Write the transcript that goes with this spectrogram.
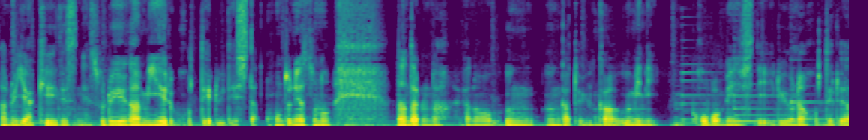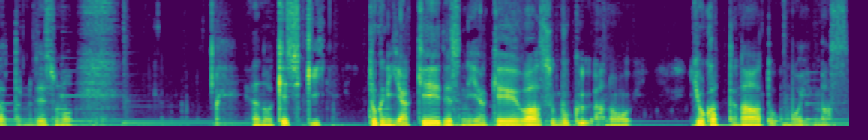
あの夜景ですね。それが見えるホテルでした。本当にそのなんだろうな。あの運運河というか海にほぼ面しているようなホテルだったのでそのあの景色特に夜景ですね。夜景はすごくあの良かったなと思います。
